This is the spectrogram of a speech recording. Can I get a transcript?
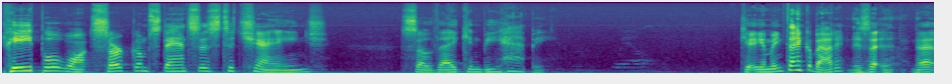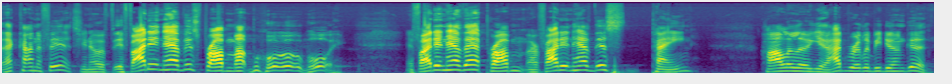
People want circumstances to change so they can be happy. Okay, I mean, think about it. Is that, that, that kind of fits? You know, if, if I didn't have this problem, I, oh boy. If I didn't have that problem, or if I didn't have this pain, hallelujah, I'd really be doing good.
